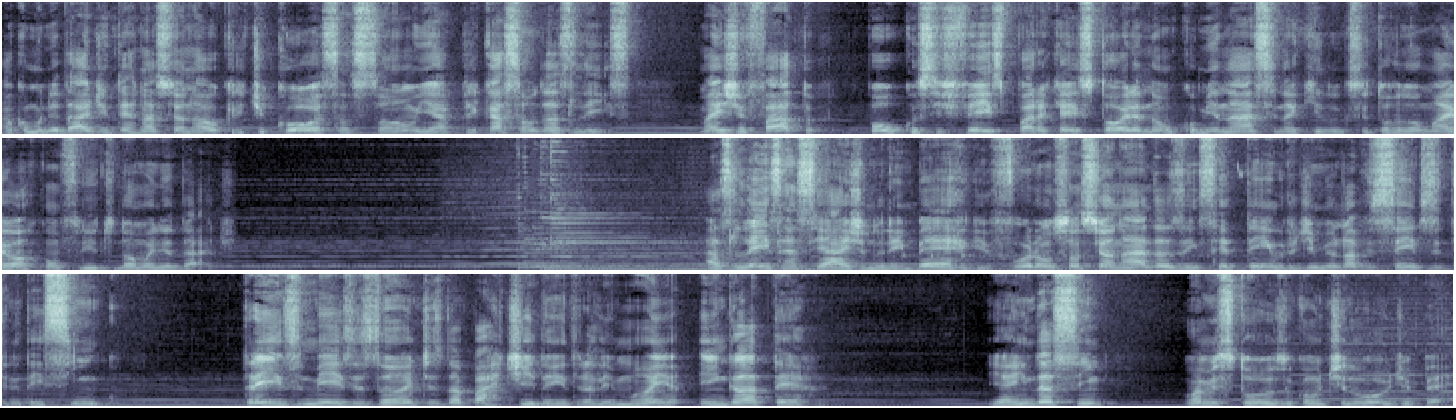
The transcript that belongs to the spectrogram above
a comunidade internacional criticou a sanção e a aplicação das leis, mas de fato pouco se fez para que a história não culminasse naquilo que se tornou o maior conflito da humanidade. As leis raciais de Nuremberg foram sancionadas em setembro de 1935, três meses antes da partida entre Alemanha e Inglaterra. E ainda assim, o amistoso continuou de pé.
